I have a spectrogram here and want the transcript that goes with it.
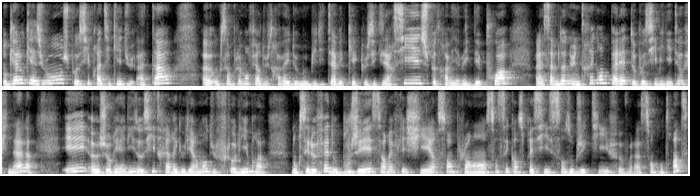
Donc à l'occasion, je peux aussi pratiquer du hatha euh, ou simplement faire du travail de mobilité avec quelques exercices. Je peux travailler avec des poids. Voilà, ça me donne une très grande palette de possibilités au final. Et euh, je réalise aussi très régulièrement du flow libre. Donc c'est le fait de bouger sans réfléchir, sans plan, sans séquence précise, sans objectif, euh, voilà, sans contrainte.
